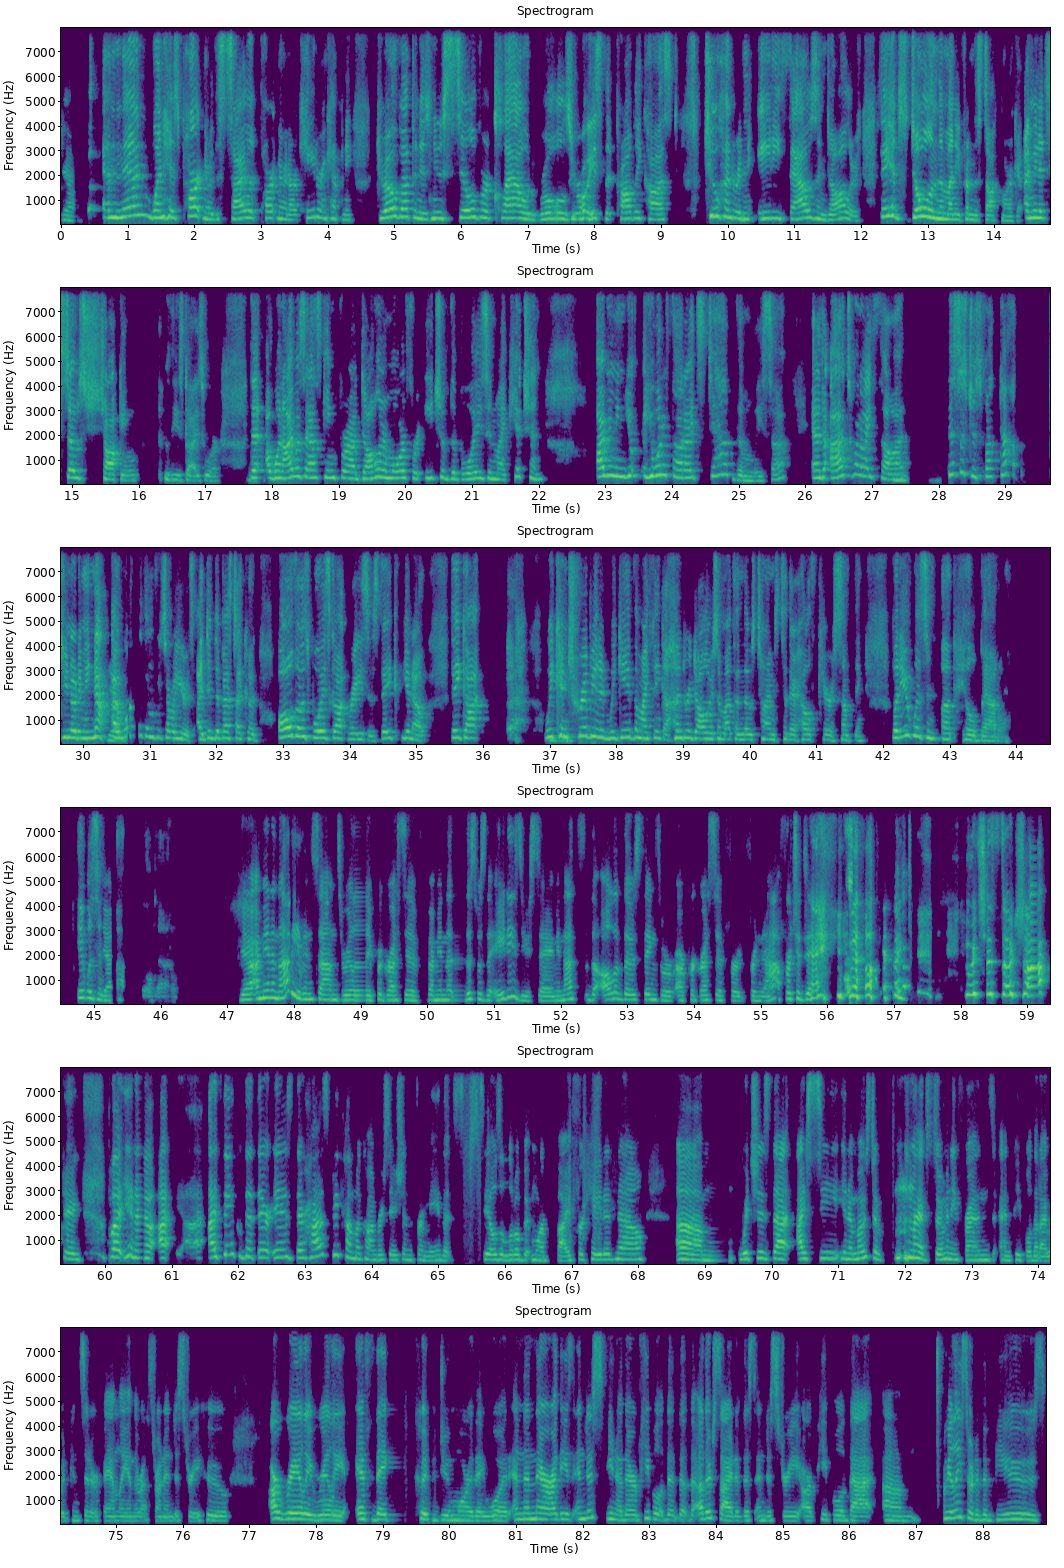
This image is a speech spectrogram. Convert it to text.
Yeah. And then when his partner, the silent partner in our catering company, drove up in his new silver cloud Rolls Royce that probably cost $280,000, they had stolen the money from the stock market. I mean, it's so shocking who these guys were. That mm-hmm. when I was asking for a dollar more for each of the boys in my kitchen, I mean, you you would have thought I'd stab them, Lisa. And that's when I thought, mm-hmm. this is just fucked up. Do you know what I mean? Now, I worked with them for several years. I did the best I could. All those boys got raises. They, you know, they got. Uh, we Mhm. contributed. We gave them, I think, a hundred dollars a month in those times to their health care or something. But it was an uphill battle. It was an Yeah. uphill battle. Yeah, I mean, and that even sounds really progressive. I mean, that this was the '80s, you say. I mean, that's the all of those things were are progressive for for now for today. You know, Like, which is so shocking. But you know, I I- think that there is there has become a conversation for me that feels a little bit more bifurcated now um which is that i see you know most of i have so many friends and people that i would consider family in the restaurant industry who are really really if they could do more they would and then there are these industry you know there are people the, the, the other side of this industry are people that um really sort of abuse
